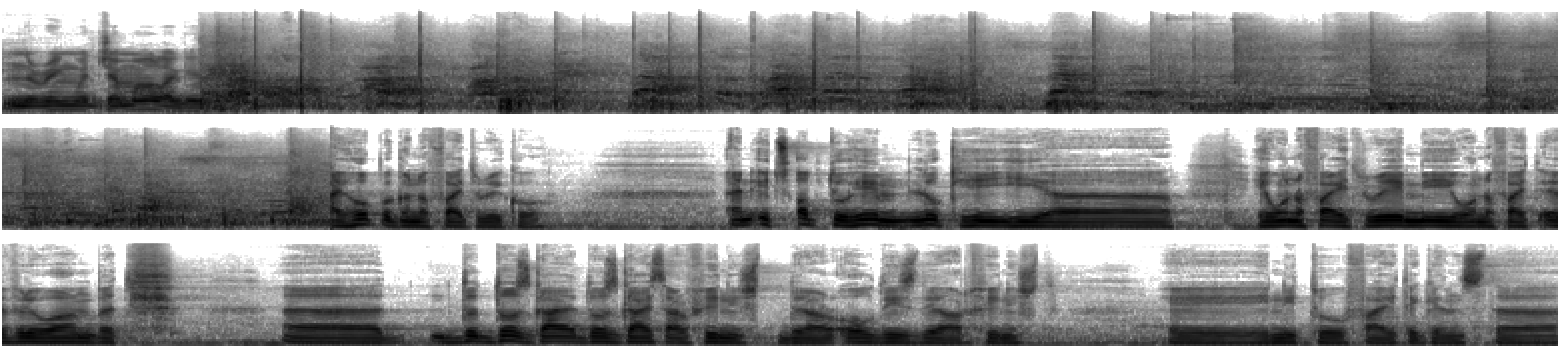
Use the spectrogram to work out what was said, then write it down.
in the ring with Jamal again. I hope we're gonna fight Rico, and it's up to him. Look, he he uh, he wanna fight Remy, he wanna fight everyone, but uh, th- those guys those guys are finished. They are all these. They are finished. Uh, he need to fight against uh,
